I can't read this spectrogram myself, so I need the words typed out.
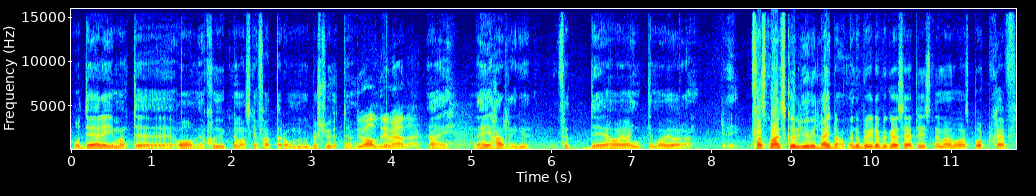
Och där är man inte avundsjuk när man ska fatta de besluten. Du är aldrig med där? Nej, nej herregud. För det har jag inte med att göra. Fast man skulle ju vilja ibland. Men då brukar, det brukar jag säga precis när man var sportchef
